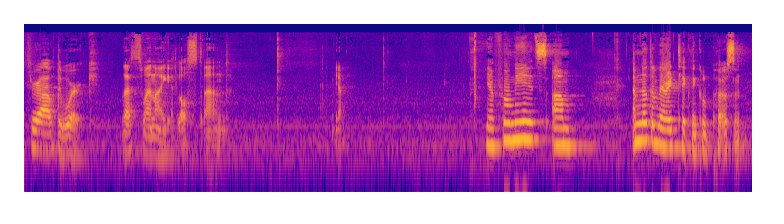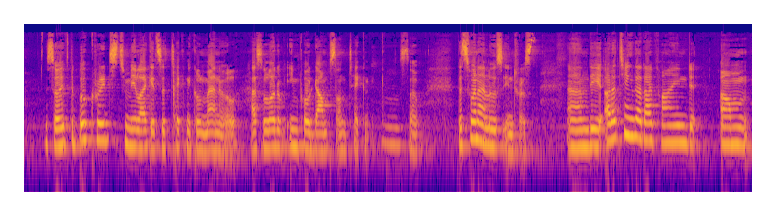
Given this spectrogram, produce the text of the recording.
throughout the work, that's when I get lost and yeah. Yeah, for me, it's um, I'm not a very technical person. So if the book reads to me like it's a technical manual, has a lot of info dumps on technique, mm. so that's when I lose interest. And the other thing that I find um,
